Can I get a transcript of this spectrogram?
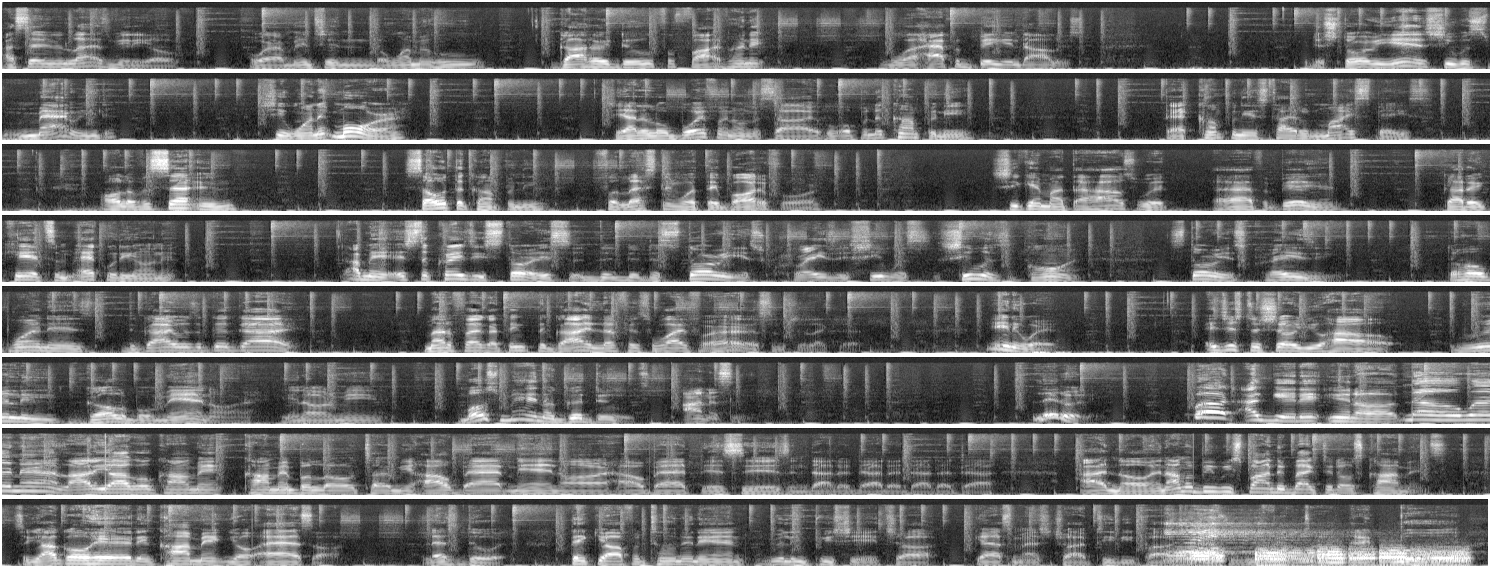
I said in the last video where I mentioned the woman who got her due for 500, well, half a billion dollars. The story is she was married. She wanted more. She had a little boyfriend on the side who opened a company. That company is titled MySpace. All of a sudden, sold the company for less than what they bought it for she came out the house with a half a billion, got her kid some equity on it. I mean, it's the crazy story. It's the, the, the story is crazy. She was she was gone. Story is crazy. The whole point is the guy was a good guy. Matter of fact, I think the guy left his wife for her or some shit like that. Anyway, it's just to show you how really gullible men are. You know what I mean? Most men are good dudes, honestly. Literally. But I get it, you know. No, well now a lot of y'all go comment comment below, tell me how bad men are, how bad this is, and da da da da da da. I know, and I'm gonna be responding back to those comments. So y'all go ahead and comment your ass off. Let's do it. Thank y'all for tuning in. Really appreciate y'all. Gas Mask Tribe TV podcast.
